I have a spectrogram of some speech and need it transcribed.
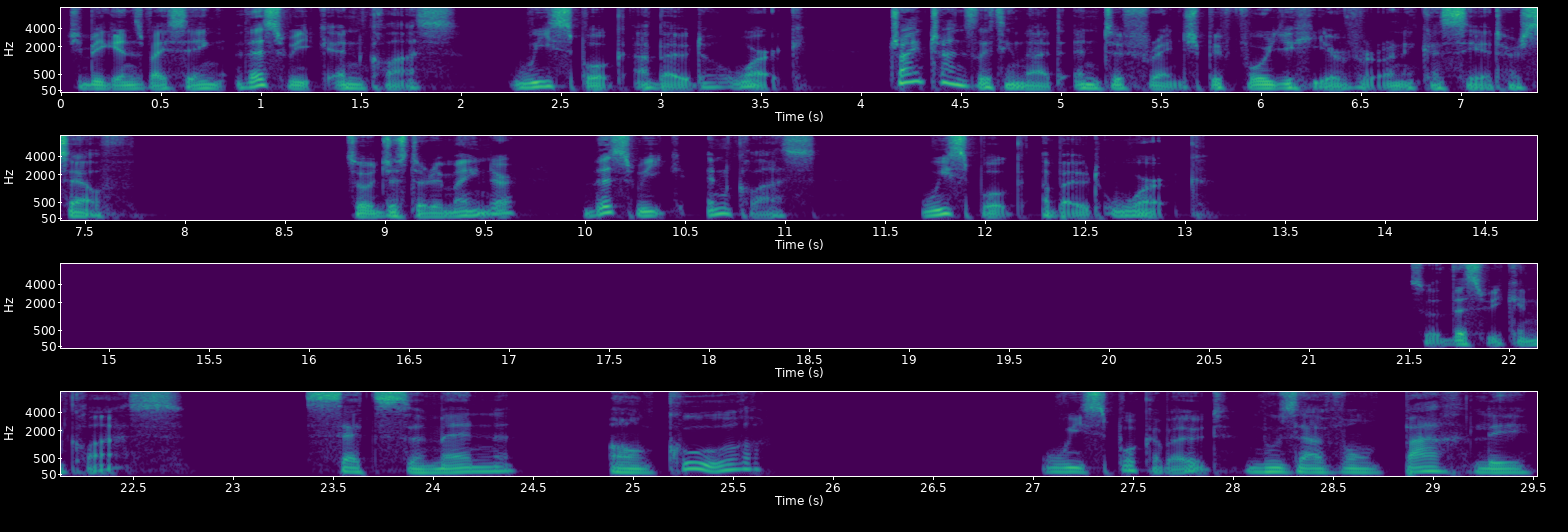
She begins by saying, This week in class, we spoke about work. Try translating that into French before you hear Veronica say it herself. So, just a reminder this week in class, we spoke about work. So, this week in class, Cette semaine en cours, we spoke about, nous avons parlé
